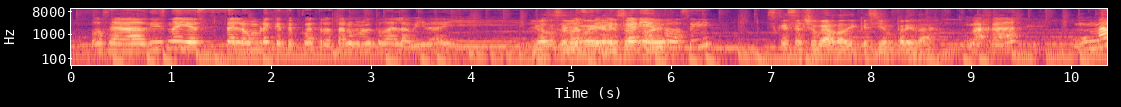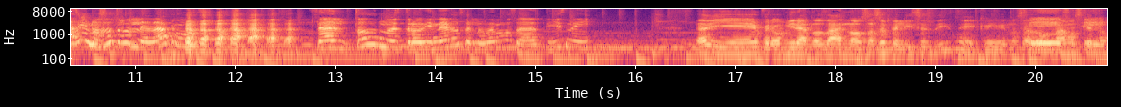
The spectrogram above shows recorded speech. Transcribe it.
o sea, Disney es el hombre que te puede tratar mal toda la vida y... Y vas a seguir lo seguir regresando, queriendo, sí. Es que es el sugar daddy que siempre da. Ajá. Más si nosotros le damos. o sea, todo nuestro dinero se lo damos a Disney. Está bien, pero mira, nos da, nos hace felices Disney, que nos Sí, adornamos sí, que sí,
